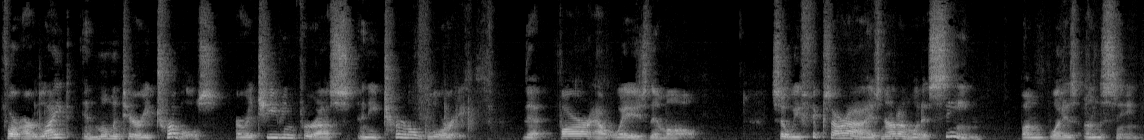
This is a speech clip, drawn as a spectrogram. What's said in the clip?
For our light and momentary troubles are achieving for us an eternal glory that far outweighs them all. So we fix our eyes not on what is seen, but on what is unseen.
